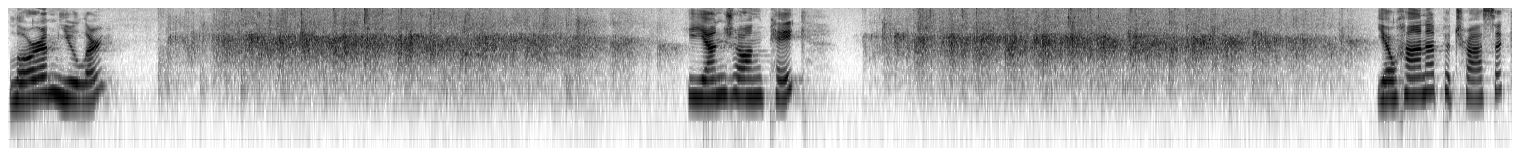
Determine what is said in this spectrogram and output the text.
Laura Mueller. Hyunjong Paik. Joanna Pietrasik.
